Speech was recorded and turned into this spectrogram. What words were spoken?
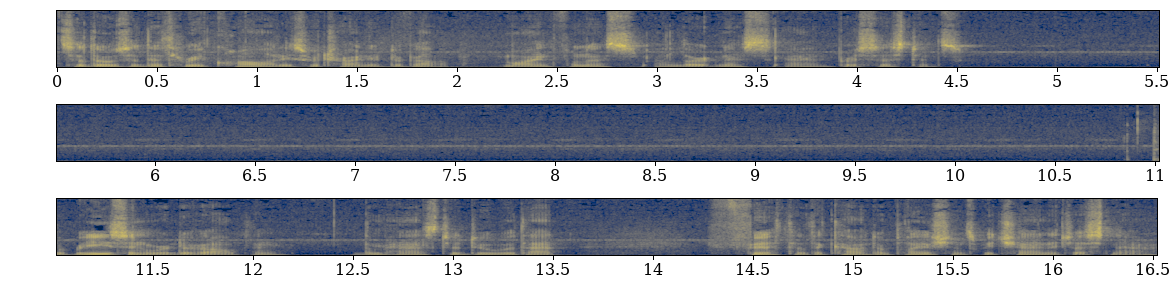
So those are the three qualities we're trying to develop, mindfulness, alertness, and persistence. The reason we're developing them has to do with that fifth of the contemplations we chanted just now.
